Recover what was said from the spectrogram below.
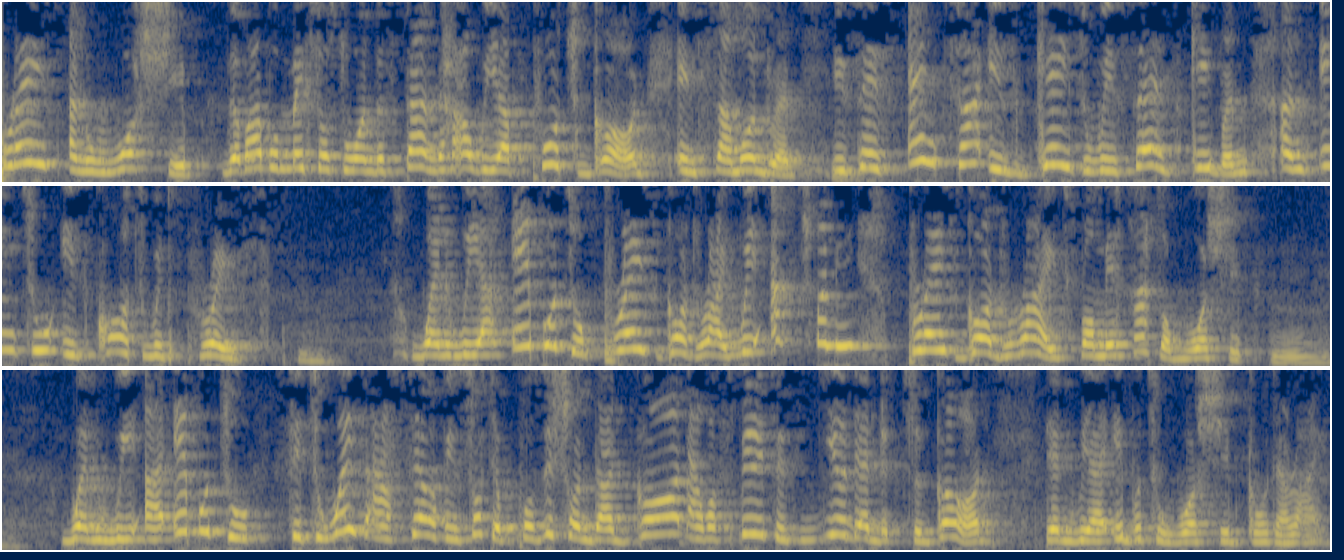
Praise and worship, the Bible makes us to understand how we approach God in Psalm 100. It says, Enter his gates with thanksgiving and into his courts with praise. When we are able to praise God right, we actually praise God right from a heart of worship. Mm when we are able to situate ourselves in such a position that God, our spirit is yielded to God, then we are able to worship God aright.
